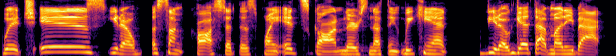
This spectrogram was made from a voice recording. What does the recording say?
which is, you know, a sunk cost at this point. It's gone. There's nothing, we can't, you know, get that money back.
